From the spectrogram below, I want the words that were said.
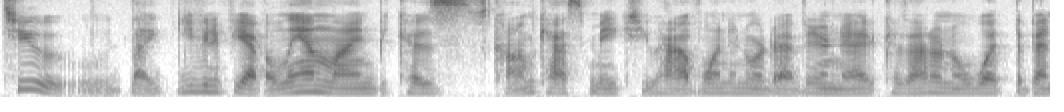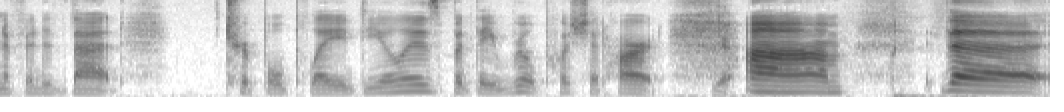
Too like even if you have a landline, because Comcast makes you have one in order to have internet. Because I don't know what the benefit of that triple play deal is, but they real push it hard. Um, the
